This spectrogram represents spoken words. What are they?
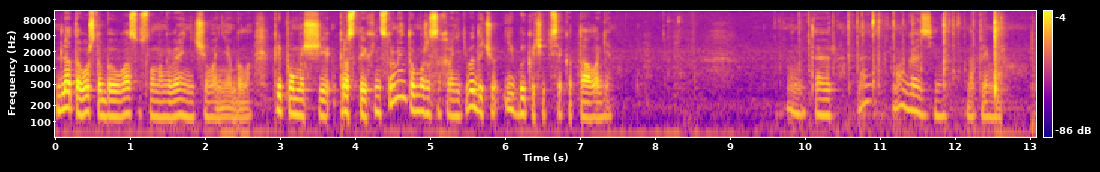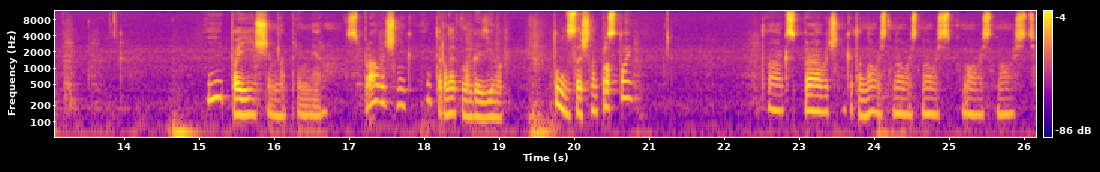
для того, чтобы у вас, условно говоря, ничего не было. При помощи простых инструментов можно сохранить выдачу и выкачать все каталоги. Интернет-магазин, например. И поищем, например, справочник интернет-магазинов. Тул достаточно простой. Так, справочник. Это новость, новость, новость, новость, новость.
